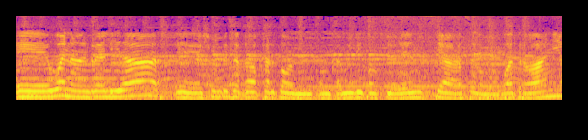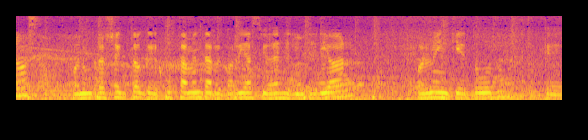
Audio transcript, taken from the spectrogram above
Eh, bueno, en realidad eh, yo empecé a trabajar con, con Camila y con Florencia hace como cuatro años, con un proyecto que justamente recorría ciudades del interior, con una inquietud que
